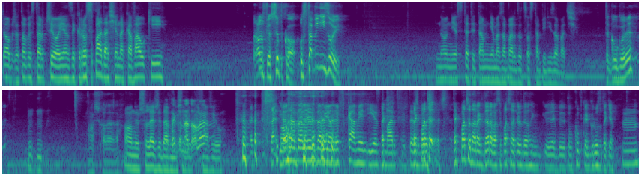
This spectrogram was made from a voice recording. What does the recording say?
Dobrze, to wystarczyło. Język rozpada się na kawałki. Rolfie, szybko! Ustabilizuj! No niestety tam nie ma za bardzo co stabilizować. Tego u góry? Mm-mm. Aż cholera. On już leży dawno tego się na dole? wykrwawił. Tak, No. Ten na dole jest zamieniony w kamień i jest Tak- martwy. Też tak, patrzę, tak patrzę na Ragdara, właśnie patrzę najpierw na ten, jakby tą kubkę gruzu, takie hmm,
